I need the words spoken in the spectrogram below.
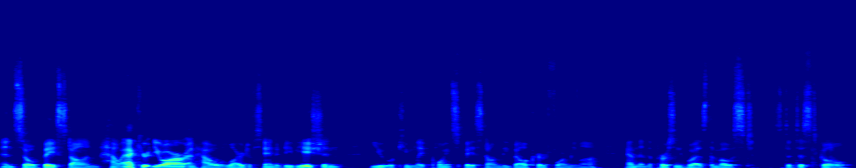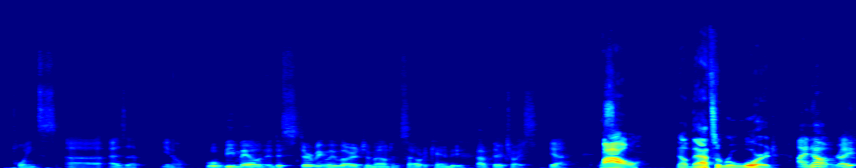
And so based on how accurate you are and how large of standard deviation you accumulate points based on the bell curve formula. And then the person who has the most statistical points uh, as a you know Will be mailed a disturbingly large amount of sour candy. of their choice yeah Wow, now that's a reward. i know right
